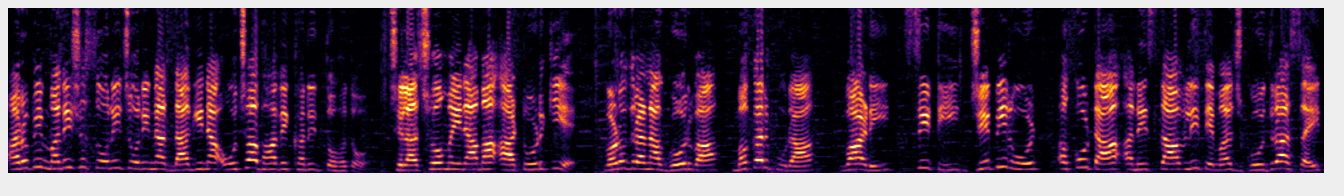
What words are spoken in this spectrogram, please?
આરોપી મનીષ સોની ચોરીના દાગીના ઓછા ભાવે ખરીદતો હતો. છેલ્લા છ મહિનામાં આ ટોળકીએ વડોદરાના ગોરવા, મકરપુરા વાડી, સિટી, જેપી રોડ, અકોટા અને સાવલી તેમજ ગોધરા સહિત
